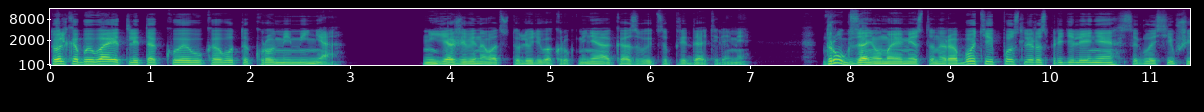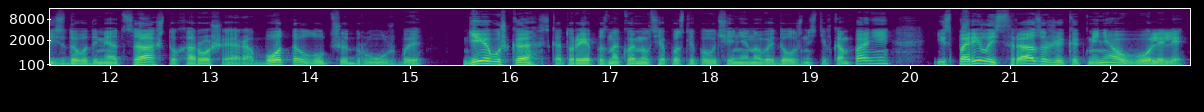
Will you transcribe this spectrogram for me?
Только бывает ли такое у кого-то, кроме меня? Не я же виноват, что люди вокруг меня оказываются предателями. Друг занял мое место на работе после распределения, согласившись с доводами отца, что хорошая работа лучше дружбы. Девушка, с которой я познакомился после получения новой должности в компании, испарилась сразу же, как меня уволили.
